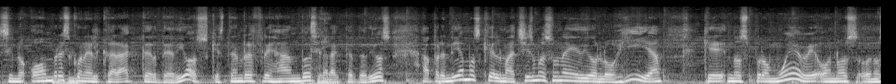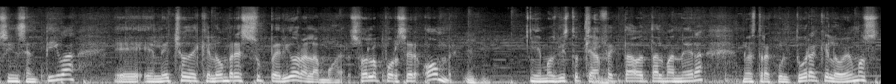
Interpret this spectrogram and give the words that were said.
sino hombres con el carácter de Dios, que estén reflejando el carácter de Dios. Aprendíamos que el machismo es una ideología que nos promueve o nos, nos incentiva eh, el hecho de que el hombre es superior a la mujer, solo por ser hombre. Y hemos visto que ha afectado de tal manera nuestra cultura que lo vemos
